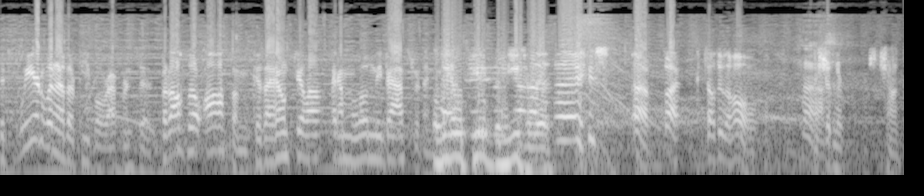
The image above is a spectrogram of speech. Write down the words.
It's weird when other people reference it, but also awesome, because I don't feel like I'm a lonely bastard But we anymore. don't feel the need to. oh, fuck. I fell through the hole. I shouldn't have chunk.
